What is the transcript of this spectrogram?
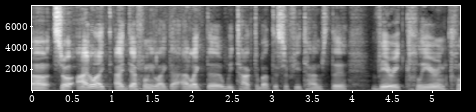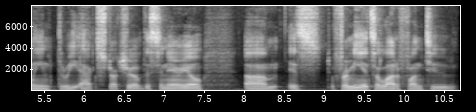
Uh, so I liked, I definitely like that. I like the, we talked about this a few times, the very clear and clean three act structure of the scenario um, is, for me, it's a lot of fun to,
